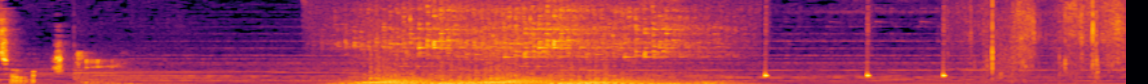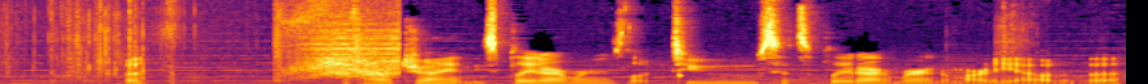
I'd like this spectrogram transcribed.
Storage key. But with how giant these plate armor is, look, two sets of plate armor and I'm already out of the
